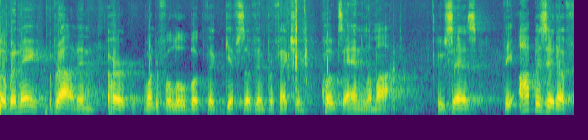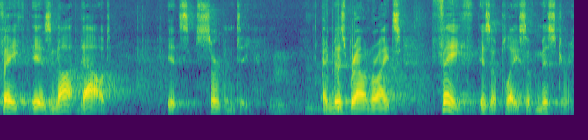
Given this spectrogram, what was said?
So, Brene Brown, in her wonderful little book, The Gifts of Imperfection, quotes Anne Lamott, who says, The opposite of faith is not doubt, it's certainty. And Ms. Brown writes, Faith is a place of mystery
